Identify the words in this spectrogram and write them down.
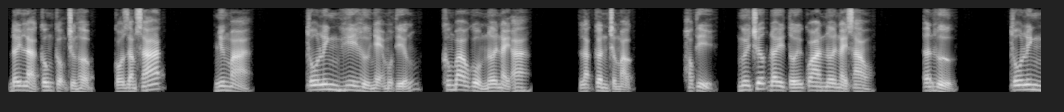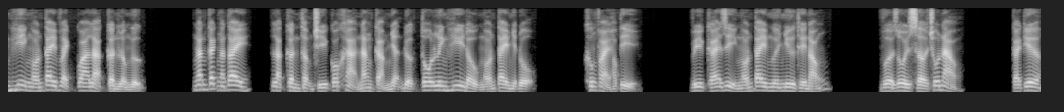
đây là công cộng trường hợp, có giám sát. Nhưng mà, tô linh hy hừ nhẹ một tiếng, không bao gồm nơi này a. Là cần trầm mặc. Học tỷ, ngươi trước đây tới qua nơi này sao? Ân hử. Tô linh hy ngón tay vạch qua lạc cần lồng ngực. Ngăn cách ngón tay, lạc cần thậm chí có khả năng cảm nhận được tô linh hy đầu ngón tay nhiệt độ. Không phải học tỷ. Vì cái gì ngón tay ngươi như thế nóng? Vừa rồi sờ chỗ nào? Cái kia.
